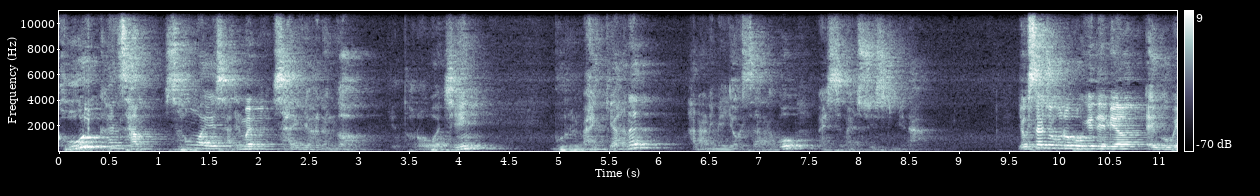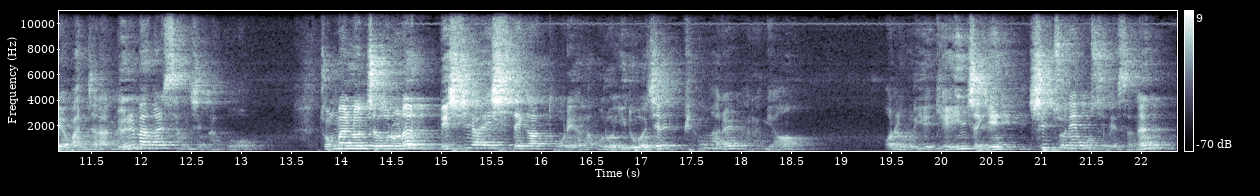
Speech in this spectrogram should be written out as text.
거룩한 삶, 성화의 삶을 살게 하는 것, 더러워진 물을 맑게 하는 하나님의 역사라고 말씀할 수 있습니다. 역사적으로 보게 되면 애굽의 완전한 멸망을 상징하고 종말론적으로는 메시아의 시대가 도래함으로 이루어질 평화를 말하며 오늘 우리의 개인적인 실존의 모습에서는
